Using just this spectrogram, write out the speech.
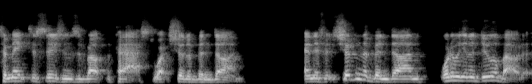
to make decisions about the past, what should have been done. And if it shouldn't have been done, what are we going to do about it?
